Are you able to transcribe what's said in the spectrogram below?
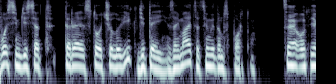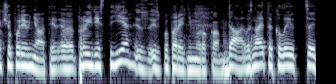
80-100 чоловік дітей займаються цим видом спорту. Це от якщо порівняти, е, приріст є з, із попередніми роками? Да, ви знаєте, коли це,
